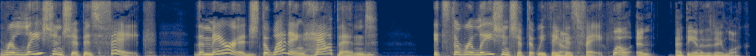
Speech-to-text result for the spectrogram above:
relationship is fake. The marriage, the wedding happened. It's the relationship that we think Yeah. is fake. Well, and at the end of the day, look,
